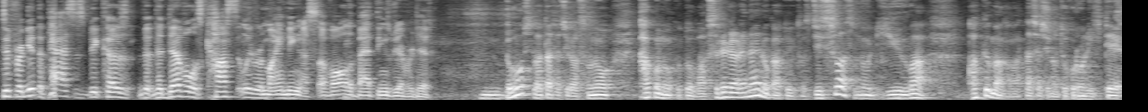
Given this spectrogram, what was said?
to forget the past is because the, the devil is constantly reminding us of all the bad things we ever did. どうして私たちがその過去のことを忘れられないのかというと、実はその理由は悪魔が私たちのところに来て、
